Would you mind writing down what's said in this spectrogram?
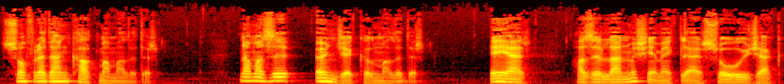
sofradan kalkmamalıdır. Namazı önce kılmalıdır. Eğer hazırlanmış yemekler soğuyacak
